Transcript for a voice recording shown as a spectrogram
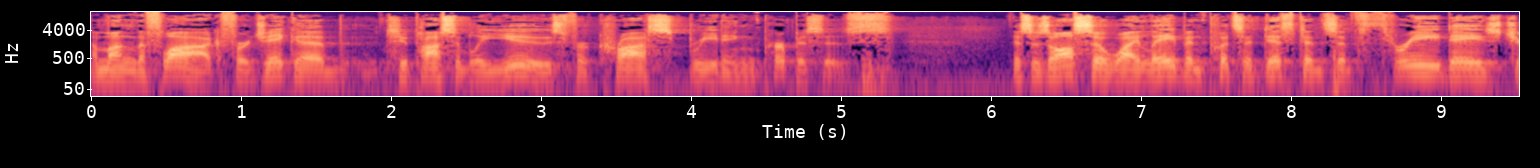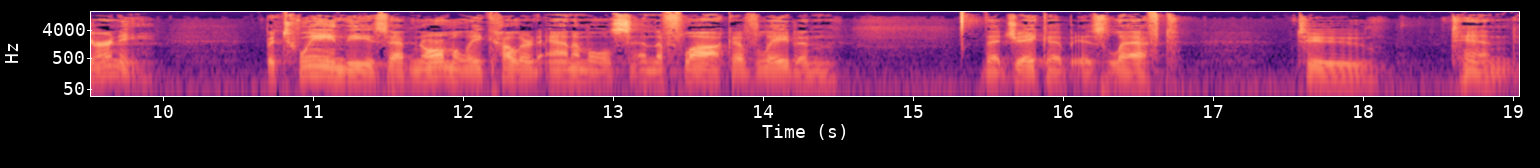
among the flock for Jacob to possibly use for cross-breeding purposes. This is also why Laban puts a distance of three days' journey between these abnormally colored animals and the flock of Laban that Jacob is left to tend.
